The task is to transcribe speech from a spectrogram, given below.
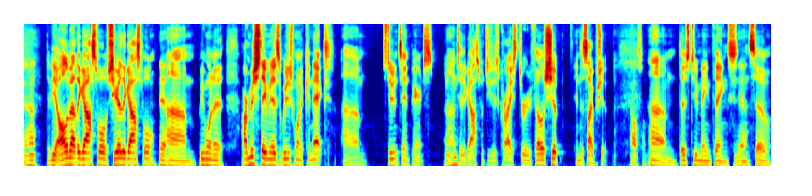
uh-huh. to be all about the gospel, share the gospel. Yeah. Um, we want to. Our mission statement is we just want to connect um, students and parents uh, Mhm. to the gospel of Jesus Christ through fellowship and discipleship. awesome. Um, those two main things. Yeah. And so,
